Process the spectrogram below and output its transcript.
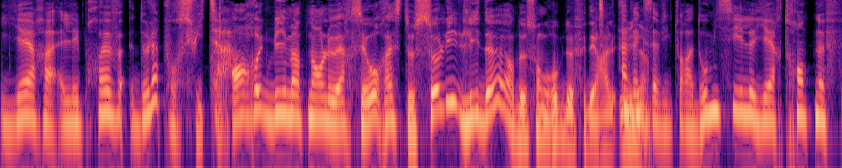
hier l'épreuve de la poursuite. En rugby maintenant, le RCO reste solide leader de son groupe de fédéral 1. Avec sa victoire à domicile hier 39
